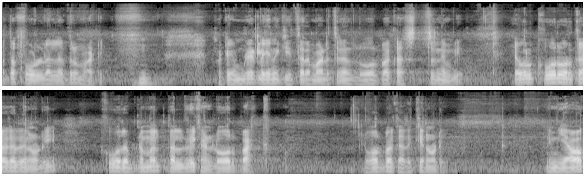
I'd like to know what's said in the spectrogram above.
ಅಥವಾ ಫೋಲ್ಡಲ್ಲಾದರೂ ಮಾಡಿ. ಬಟ್ ಇಮ್ಡಿಯೇಟ್ಲಿ ಏನಕ್ಕೆ ಈ ಥರ ಮಾಡ್ತೀನಿ ಅಂದರೆ ಲೋವರ್ ಬ್ಯಾಕ್ ಅಷ್ಟು ನಿಮಗೆ. ಯಾವಾಗ ಕೋರ್ ವರ್ಕ್ ಆಗೋದೆ ನೋಡಿ core abdominal pelvic and lower back lower back ಅದಕ್ಕೆ ನೋಡಿ. ನಿಮ್ಗೆ ಯಾವಾಗ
